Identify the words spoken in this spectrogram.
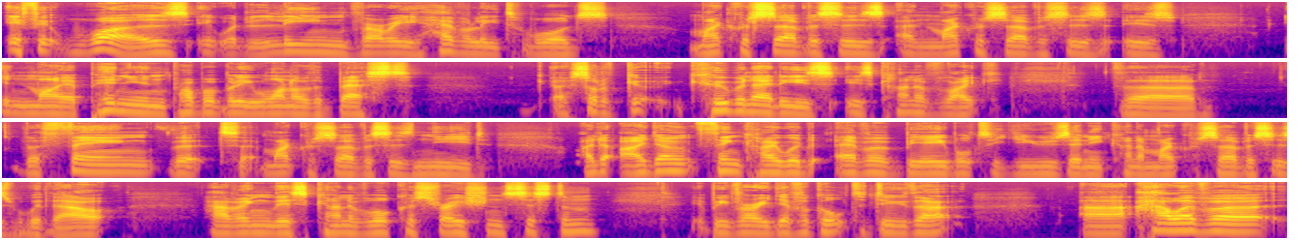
if it was, it would lean very heavily towards microservices, and microservices is, in my opinion, probably one of the best. Uh, sort of Kubernetes is kind of like the the thing that uh, microservices need I d- I don't think I would ever be able to use any kind of microservices without having this kind of orchestration system. It'd be very difficult to do that. Uh, however,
